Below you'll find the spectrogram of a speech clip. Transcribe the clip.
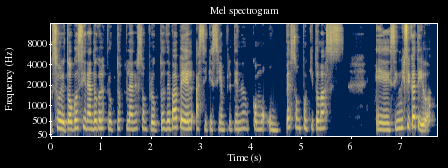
sobre todo considerando que los productos planners son productos de papel, así que siempre tienen como un peso un poquito más eh, significativo.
